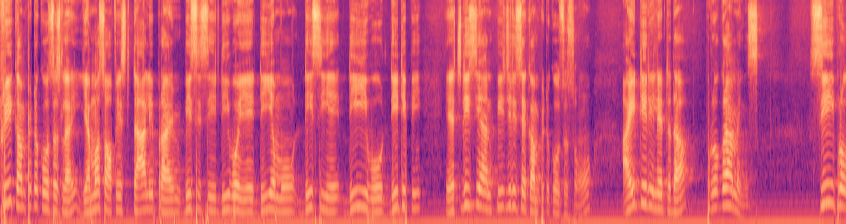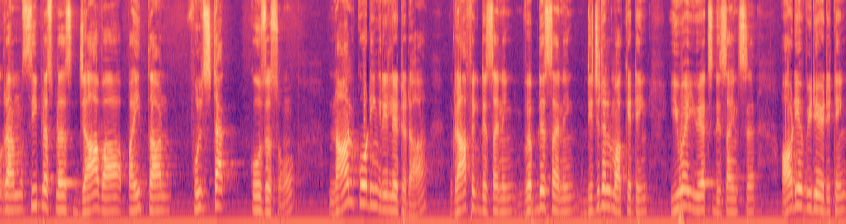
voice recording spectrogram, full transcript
ఫ్రీ కంప్యూటర్ కోర్సెస్లో MS office Tally Prime BCC DOA DMO DCA DEO DTP HDC and PGDCA computer courses IT రిలేటెడా programmings C program C plus plus Java Python full stack courses non coding రిలేటెడా graphic designing web designing digital marketing UI UX designs audio video editing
